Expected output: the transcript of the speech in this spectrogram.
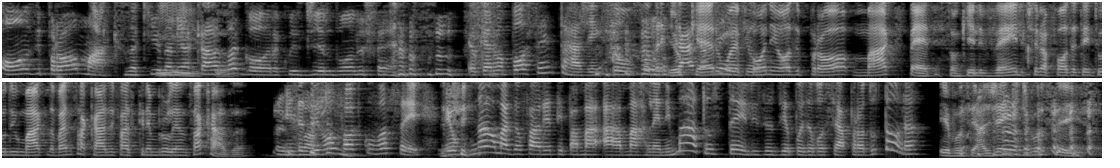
11 Pro Max aqui na minha Isso. casa agora, com esse dinheiro do OnlyFans. Eu quero uma porcentagem so- sobre Eu cada quero um vídeo. iPhone 11 Pro Max Peterson, que ele vem, ele tira foto, ele tem tudo, e o Max ainda vai na sua casa e faz creme brulee na sua casa. Ainda teve uma foto com você. Eu, Sim. não, mas eu faria tipo a, Ma- a Marlene Matos deles. Eu dizia, pois eu vou ser a produtora. E você é agente de vocês.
